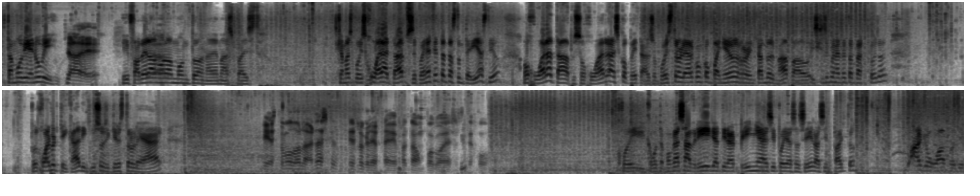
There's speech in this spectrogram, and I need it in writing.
Está muy bien, Ubi. Ya, eh. Y Favela Ya. mola un montón, además, para esto. Es que además podéis jugar a taps. Se pueden hacer tantas tonterías, tío. O jugar a taps, o jugar a escopetas, o puedes trolear con compañeros reventando el mapa. O... Es que se pueden hacer tantas cosas. Puedes jugar vertical, incluso si quieres trolear. Y este modo, la verdad es que es lo que le fa- falta un poco a este juego. Joder, y como te pongas a abrir y a tirar piñas y pollas así, las impacto. ¡Guau, qué guapo, tío!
